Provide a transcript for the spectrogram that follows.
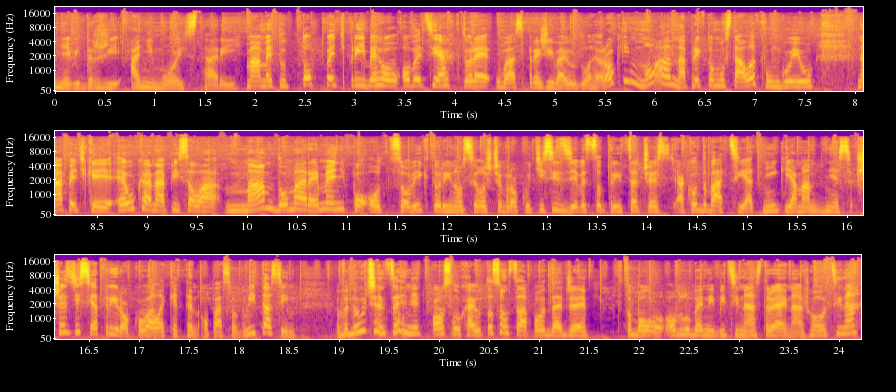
nevydrží ani môj starý. Máme tu top 5 príbehov o veciach, ktoré u vás prežívajú dlhé roky, no a napriek tomu stále fungujú. Na 5 je Euka napísala, mám doma remeň po otcovi, ktorý nosil ešte v roku 1936 ako 20 Ja mám dnes 63 rokov, ale keď ten opasok vytasím, vnúčence hneď poslúchajú. To som chcela povedať, že to bol obľúbený bicí nástroj aj nášho ocina.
